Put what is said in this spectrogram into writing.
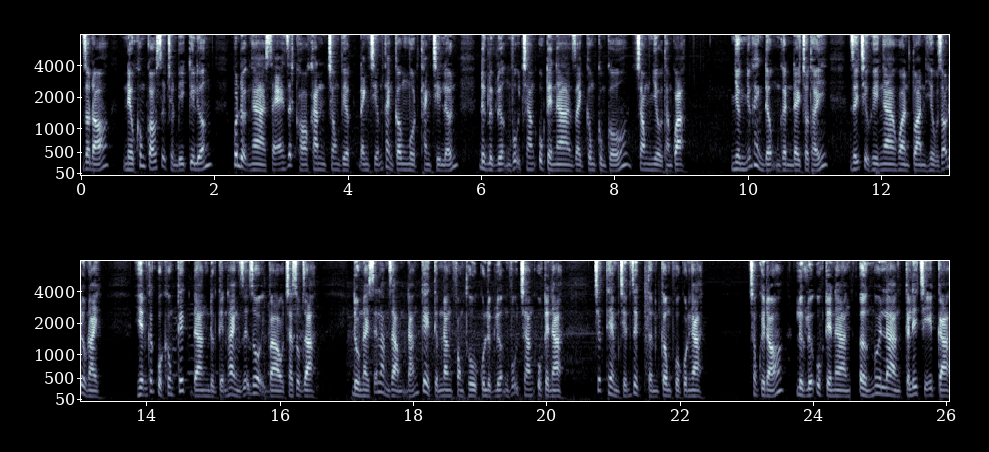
Do đó, nếu không có sự chuẩn bị kỹ lưỡng, quân đội Nga sẽ rất khó khăn trong việc đánh chiếm thành công một thành trì lớn được lực lượng vũ trang Ukraine giành công củng cố trong nhiều tháng qua. Nhưng những hành động gần đây cho thấy, giới chỉ huy Nga hoàn toàn hiểu rõ điều này. Hiện các cuộc không kích đang được tiến hành dữ dội vào Chasovia. Điều này sẽ làm giảm đáng kể tiềm năng phòng thủ của lực lượng vũ trang Ukraine trước thềm chiến dịch tấn công của quân Nga. Trong khi đó, lực lượng Ukraine ở ngôi làng Kalichivka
